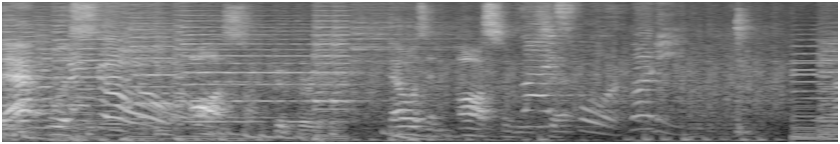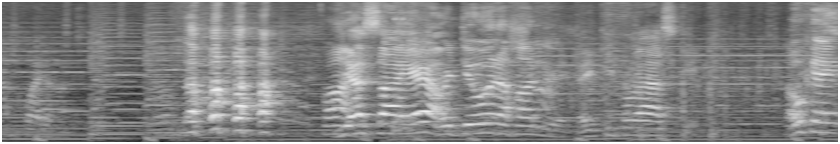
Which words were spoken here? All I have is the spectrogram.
That was Go. awesome. Good birdie. That was an awesome Prize set. for birdie. Not quite a hundred. Fine. Yes, I am. We're doing a hundred. Thank you for asking. Okay,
